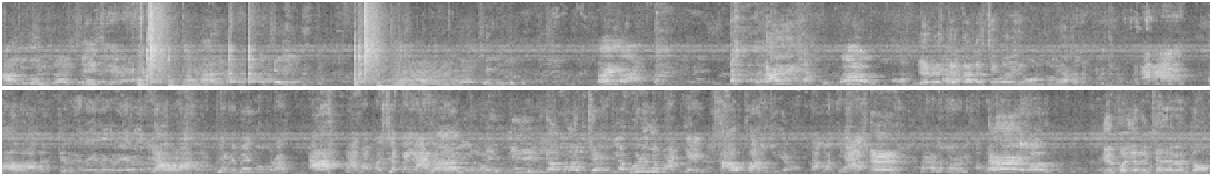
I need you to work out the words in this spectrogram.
அது ஒன்றுதான் செய்யுது. அது ஒன்றுதான் செய்யுது. அது ஒன்றுதான் செய்யுது. ஐயா. ஐயா. எனக்கு கடைசி வரை உண்டுமையாக வைக்க வேண்டும் காவலாக வைக்க வேண்டும் யாவலாக வைக்க வேண்டும். ஆ, நான் உன்னை நீங்க மாட்டேன் காப்பாற்றுகிறேன் ஏய். ஏய். இப்ப எதுவும் செல்ல வேண்டும்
